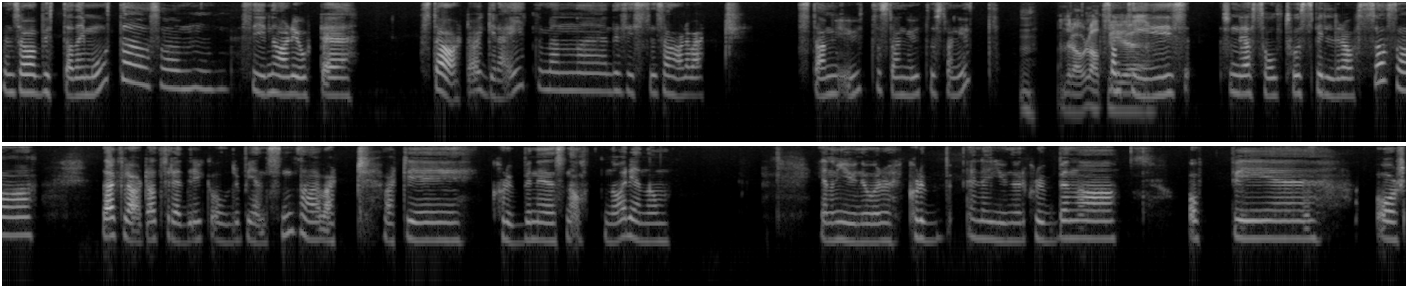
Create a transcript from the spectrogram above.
Men så butta det imot, da. Og så mm, siden har de gjort det Starta greit, men eh, det siste så har det vært stang ut og stang ut og stang ut. Men dere har vel hatt mye Samtidig som de har solgt to spillere også, så det er klart at Fredrik Oldrup Jensen har vært, vært i klubben i nesten 18 år gjennom, gjennom juniorklubb, eller juniorklubben og opp i eh, års,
